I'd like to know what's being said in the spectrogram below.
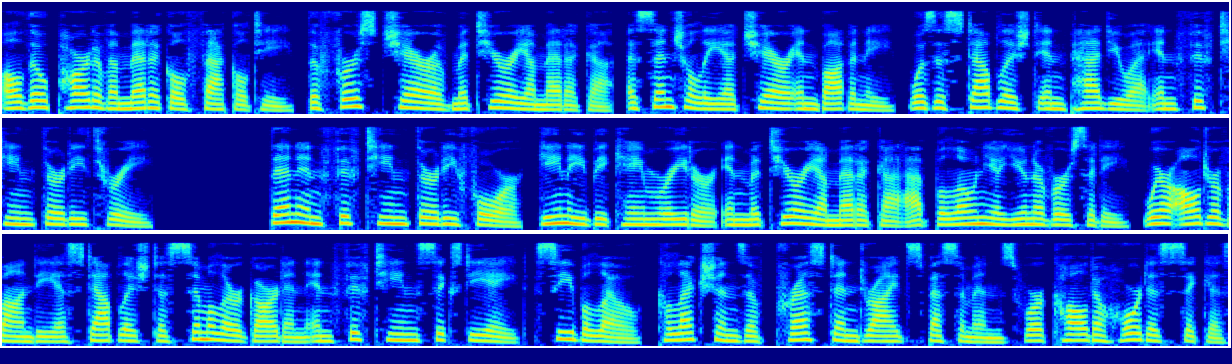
Although part of a medical faculty, the first chair of Materia Medica, essentially a chair in botany, was established in Padua in 1533. Then in 1534, Ghini became reader in Materia Medica at Bologna University, where Aldrovandi established a similar garden in 1568 see below. Collections of pressed and dried specimens were called a hortus siccus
